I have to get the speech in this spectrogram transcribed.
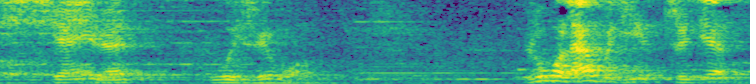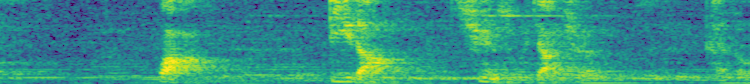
嫌疑人尾随我。如果来不及，直接挂低档，迅速驾车开走。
